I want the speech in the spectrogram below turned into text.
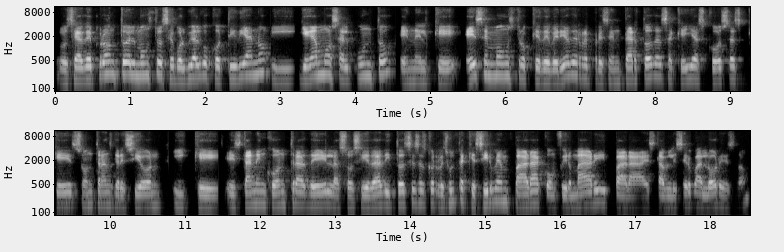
O sea, de pronto el monstruo se volvió algo cotidiano y llegamos al punto en el que ese monstruo que debería de representar todas aquellas cosas que son transgresión y que están en contra de la sociedad y todas esas cosas, resulta que sirven para confirmar y para establecer establecer valores, ¿no?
